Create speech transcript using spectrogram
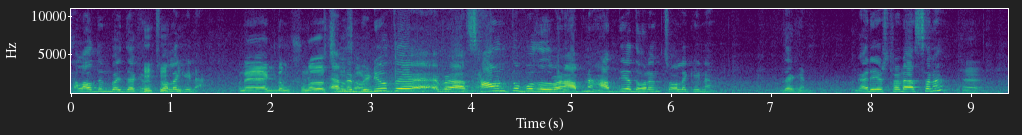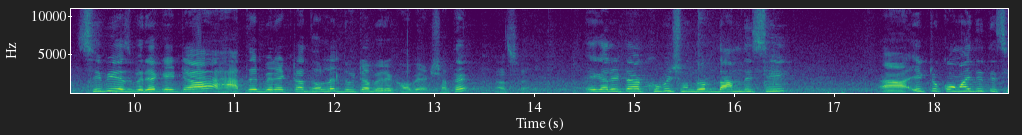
সালাউদ্দিন ভাই দেখেন চলে কিনা? মানে একদম শোনা যাচ্ছে না আপনার ভিডিওতে সাউন্ড তো বোঝা যাবে না। আপনি হাত দিয়ে ধরেন চলে কিনা? দেখেন গাড়ি স্টার্ট আসছে না? হ্যাঁ। সিবিএস ব্রেক এইটা হাতে ব্রেকটা ধরলে দুইটা ব্রেক হবে একসাথে। আচ্ছা। এই গাড়িটা খুবই সুন্দর দাম দিচ্ছি আহ, একটু কমাই দিতেছি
